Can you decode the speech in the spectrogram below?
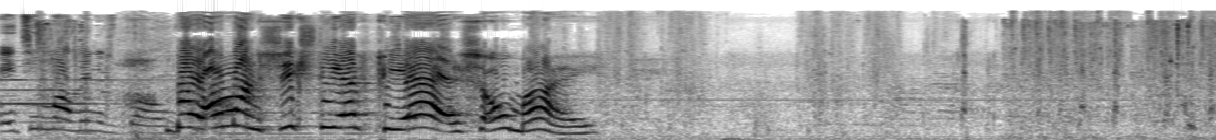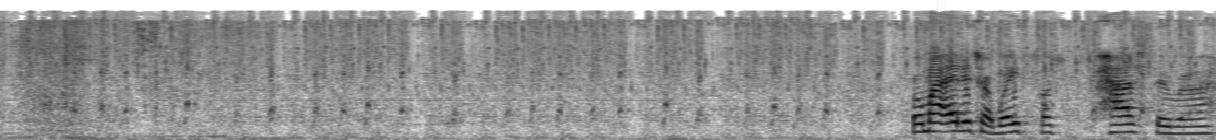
18 more minutes, bro. bro, I'm on 60 FPS. Oh my. Bro, my edits are way fuck faster, bruh.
